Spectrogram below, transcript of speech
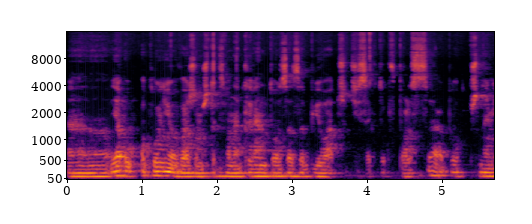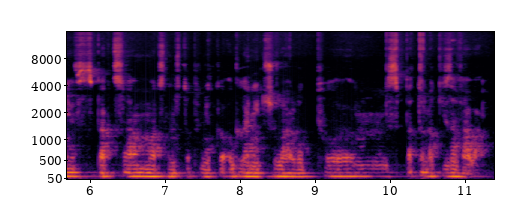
E, ja ogólnie uważam, że tak zwana grandoza zabiła trzeci sektor w Polsce, albo przynajmniej w bardzo mocnym stopniu go ograniczyła lub spatologizowała.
